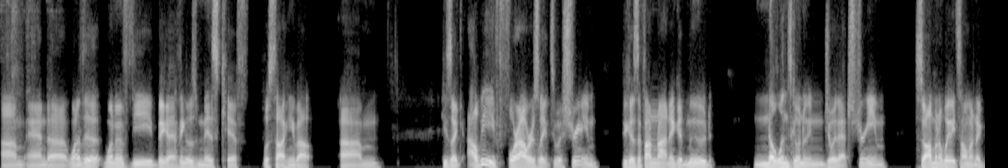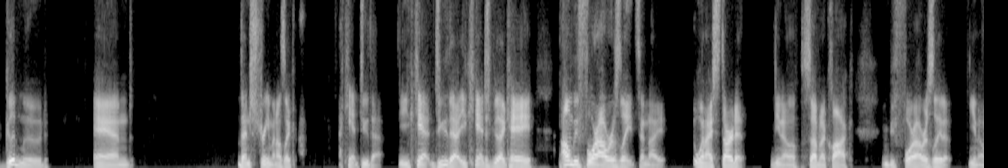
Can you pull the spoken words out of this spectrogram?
Um, and uh, one of the one of the big, I think it was Mizkif was talking about. Um, he's like, I'll be four hours late to a stream because if I'm not in a good mood, no one's going to enjoy that stream. So I'm going to wait till I'm in a good mood and then stream. And I was like, I can't do that. You can't do that. You can't just be like, hey, I'm gonna be four hours late tonight when I start at, you know, seven o'clock and be four hours late at, you know,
